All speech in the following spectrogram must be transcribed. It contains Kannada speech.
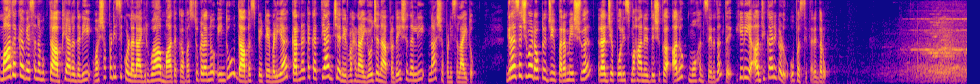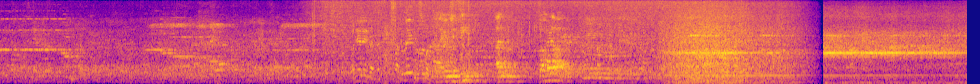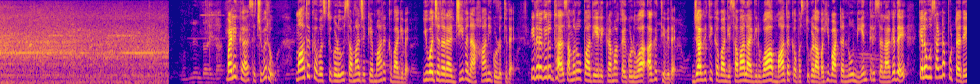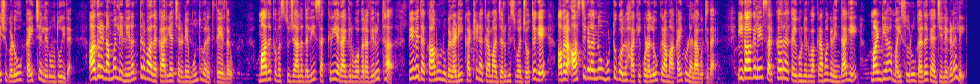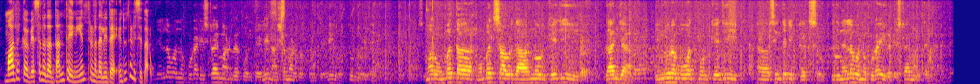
ಮಾದಕ ವ್ಯಸನ ಮುಕ್ತ ಅಭಿಯಾನದಡಿ ವಶಪಡಿಸಿಕೊಳ್ಳಲಾಗಿರುವ ಮಾದಕ ವಸ್ತುಗಳನ್ನು ಇಂದು ದಾಬಸ್ಪೇಟೆ ಬಳಿಯ ಕರ್ನಾಟಕ ತ್ಯಾಜ್ಯ ನಿರ್ವಹಣಾ ಯೋಜನಾ ಪ್ರದೇಶದಲ್ಲಿ ನಾಶಪಡಿಸಲಾಯಿತು. ಗೃಹ ಸಚಿವ ಡಾ. ಜಿ. ಪರಮೇಶ್ವರ್, ರಾಜ್ಯ ಪೊಲೀಸ್ ಮಹಾನಿರ್ದೇಶಕ ಅಲೋಕ್ ಮೋಹನ್ ಸೇರಿದಂತೆ ಹಿರಿಯ ಅಧಿಕಾರಿಗಳು ಉಪಸ್ಥಿತರಿದ್ದರು. ಬಳಿಕ ಸಚಿವರು, ಮಾದಕ ವಸ್ತುಗಳು ಸಮಾಜಕ್ಕೆ ಮಾರಕವಾಗಿವೆ. ಯುವಜನರ ಜೀವನ ಹಾನಿಗೊಳ್ಳುತ್ತಿದೆ. ಇದರ ವಿರುದ್ಧ ಸಮರೋಪಾದಿಯಲ್ಲಿ ಕ್ರಮ ಕೈಗೊಳ್ಳುವ ಅಗತ್ಯವಿದೆ. ಜಾಗತಿಕವಾಗಿ ಸವಾಲಾಗಿರುವ ಮಾದಕ ವಸ್ತುಗಳ ವಹಿವಾಟನ್ನು ನಿಯಂತ್ರಿಸಲಾಗದೆ ಕೆಲವು ಸಣ್ಣಪುಟ್ಟ ದೇಶಗಳು ಕೈಚೆಲ್ಲಿರುವುದೂ ಇದೆ. ಆದರೆ ನಮ್ಮಲ್ಲಿ ನಿರಂತರವಾದ ಕಾರ್ಯಾಚರಣೆ ಮುಂದುವರೆದಿದೆ ಎಂದರು. ಮಾದಕ ವಸ್ತು ಜಾಲದಲ್ಲಿ ಸಕ್ರಿಯರಾಗಿರುವವರ ವಿರುದ್ಧ ವಿವಿಧ ಕಾನೂನುಗಳಡಿ ಕಠಿಣ ಕ್ರಮ ಜರುಗಿಸುವ ಜೊತೆಗೆ ಅವರ ಆಸ್ತಿಗಳನ್ನು ಮುಟ್ಟುಗೋಲು ಹಾಕಿಕೊಳ್ಳಲು ಕ್ರಮ ಕೈಗೊಳ್ಳಲಾಗುತ್ತಿದೆ. ಈಗಾಗಲೇ ಸರ್ಕಾರ ಕೈಗೊಂಡಿರುವ ಕ್ರಮಗಳಿಂದಾಗಿ ಮಂಡ್ಯ, ಮೈಸೂರು, ಗದಗ ಜಿಲ್ಲೆಗಳಲ್ಲಿ ಮಾದಕ ವ್ಯಸನದ ದಂಧೆ ನಿಯಂತ್ರಣದಲ್ಲಿದೆ ಎಂದು ತಿಳಿಸಿದರು. ಸುಮಾರು ಒಂಬತ್ತು ಒಂಬತ್ತು ಸಾವಿರದ ಆರುನೂರು ಕೆ ಜಿ ಗಾಂಜಾ ಇನ್ನೂರ ಮೂವತ್ತ್ಮೂರು ಕೆ ಜಿ ಸಿಂಥೆಟಿಕ್ ಡ್ರಗ್ಸು ಇದನ್ನೆಲ್ಲವನ್ನು ಕೂಡ ಈಗ ಡಿಸ್ಟ್ರಾಯ್ ಮಾಡ್ತಾ ಇದ್ದಾರೆ.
